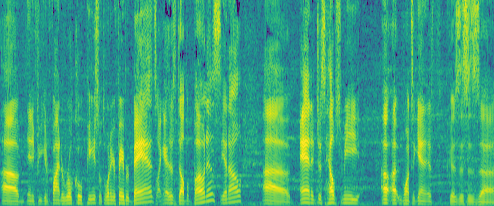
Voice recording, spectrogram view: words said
um, and if you can find a real cool piece with one of your favorite bands like hey there's double bonus you know? Uh, and it just helps me uh, uh, once again because this is uh,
